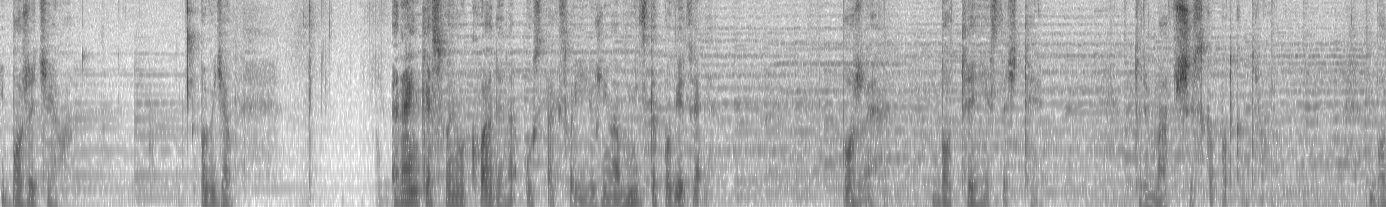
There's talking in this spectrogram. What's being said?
i Boże dzieła, powiedział, rękę swoją kładę na ustach swoich, już nie mam nic do powiedzenia. Boże, bo Ty jesteś tym, który ma wszystko pod kontrolą. Bo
